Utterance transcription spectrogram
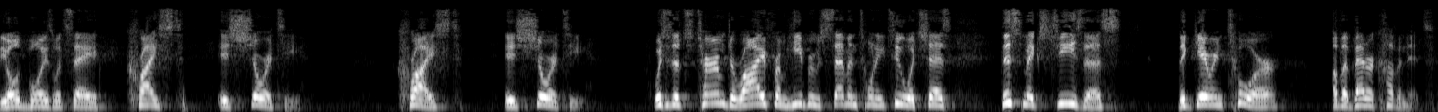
The old boys would say, Christ is surety. Christ is surety. Which is a term derived from Hebrews 7.22, which says, this makes Jesus the guarantor of a better covenant.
